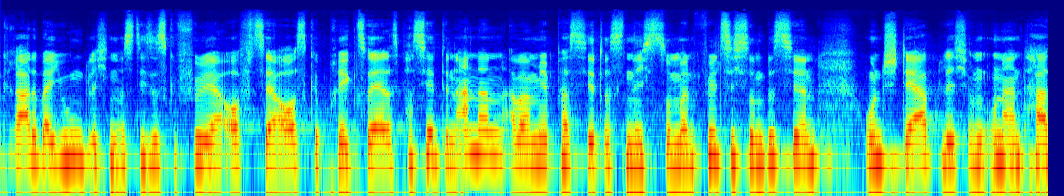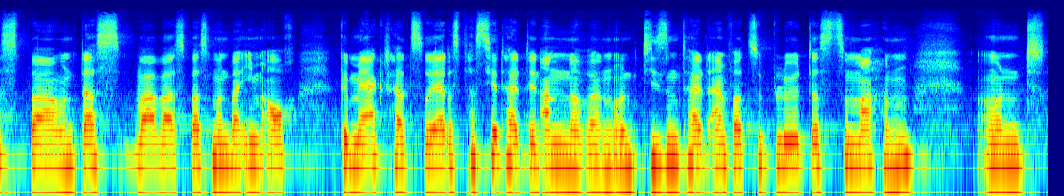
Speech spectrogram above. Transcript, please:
gerade bei Jugendlichen ist dieses Gefühl ja oft sehr ausgeprägt. So, ja, das passiert den anderen, aber mir passiert das nicht. So, man fühlt sich so ein bisschen unsterblich und unantastbar und das war was, was man bei ihm auch gemerkt hat. So, ja, das passiert halt den anderen und die sind halt einfach zu blöd, das zu machen. Und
